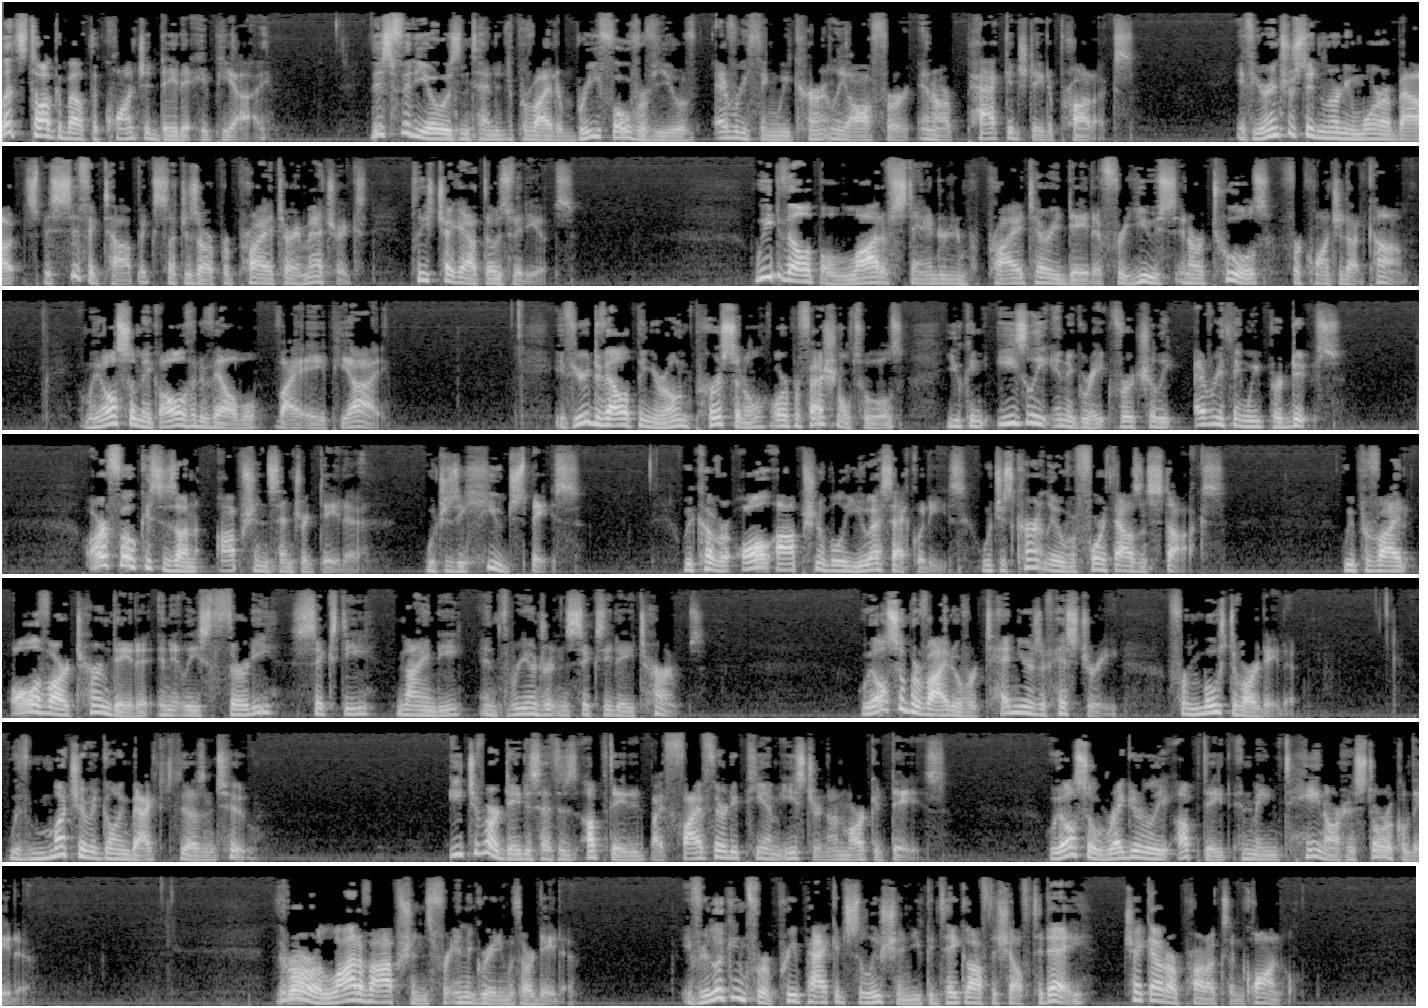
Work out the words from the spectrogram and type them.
Let's talk about the Quantcha Data API. This video is intended to provide a brief overview of everything we currently offer in our packaged data products. If you're interested in learning more about specific topics such as our proprietary metrics, please check out those videos. We develop a lot of standard and proprietary data for use in our tools for Quantcha.com, and we also make all of it available via API. If you're developing your own personal or professional tools, you can easily integrate virtually everything we produce. Our focus is on option-centric data, which is a huge space. We cover all optionable U.S. equities, which is currently over 4,000 stocks. We provide all of our term data in at least 30, 60, 90, and 360 day terms. We also provide over 10 years of history for most of our data, with much of it going back to 2002. Each of our datasets is updated by 5.30 p.m. Eastern on market days. We also regularly update and maintain our historical data. There are a lot of options for integrating with our data. If you're looking for a prepackaged solution you can take off the shelf today, check out our products in Quandl.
